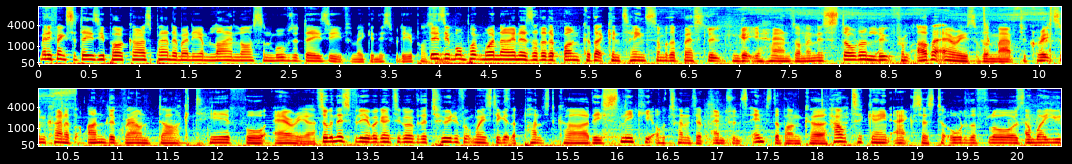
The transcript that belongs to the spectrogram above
Many thanks to DayZ Podcast, Pandemonium, Lion Loss, and Wolves of DayZ for making this video possible. DayZ 1.19 has added a bunker that contains some of the best loot you can get your hands on and is stolen loot from other areas of the map to create some kind of underground dark tier 4 area. So in this video we're going to go over the two different ways to get the punched card, the sneaky alternative entrance into the bunker, how to gain access to all of the floors, and where you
